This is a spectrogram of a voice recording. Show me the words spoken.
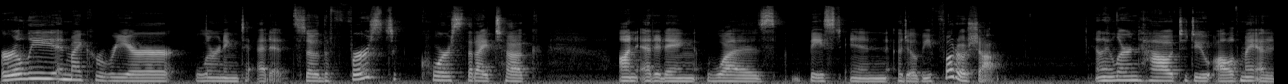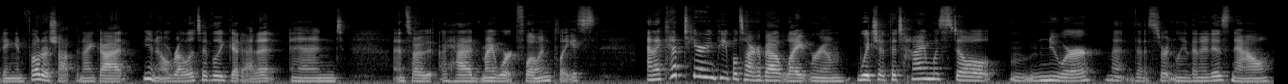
early in my career learning to edit. So the first course that I took on editing was based in Adobe Photoshop. And I learned how to do all of my editing in Photoshop and I got, you know, relatively good at it and and so I, I had my workflow in place. And I kept hearing people talk about Lightroom, which at the time was still newer, certainly than it is now.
